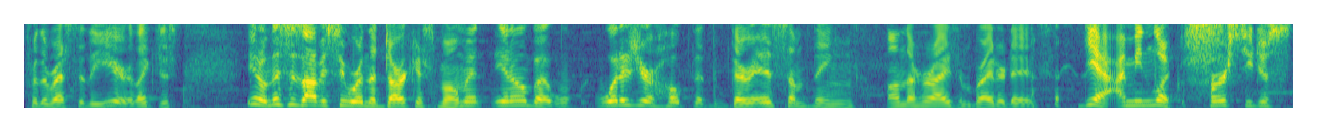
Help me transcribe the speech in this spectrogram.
for the rest of the year? Like, just you know, this is obviously we're in the darkest moment, you know. But what is your hope that there is something on the horizon, brighter days? Yeah, I mean, look, first you just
